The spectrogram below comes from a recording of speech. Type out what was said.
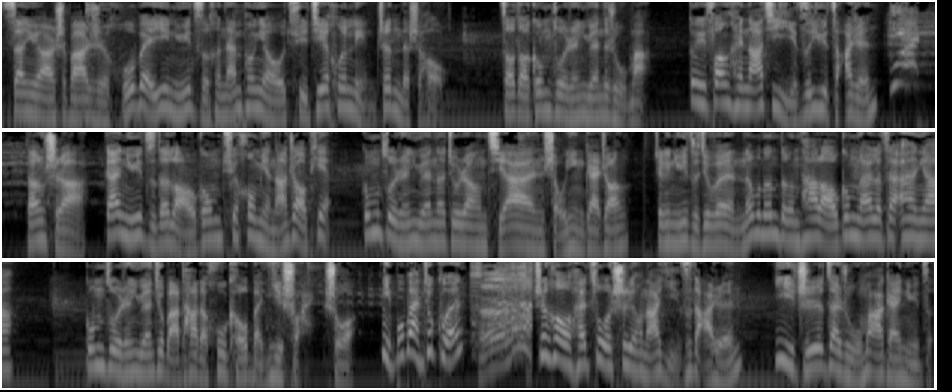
三月二十八日，湖北一女子和男朋友去结婚领证的时候，遭到工作人员的辱骂，对方还拿起椅子欲砸人。当时啊，该女子的老公去后面拿照片，工作人员呢就让其按手印盖章。这个女子就问能不能等她老公来了再按呀？工作人员就把她的户口本一甩，说你不办就滚。之后还做事要拿椅子打人，一直在辱骂该女子。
